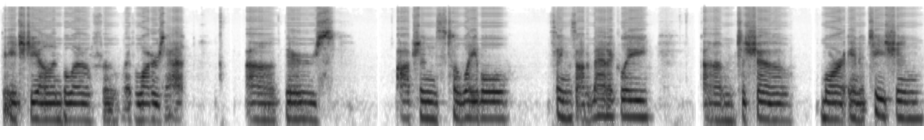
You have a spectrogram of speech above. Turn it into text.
the HGL and below for where the water's at. Uh, there's options to label things automatically, um, to show more annotation.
